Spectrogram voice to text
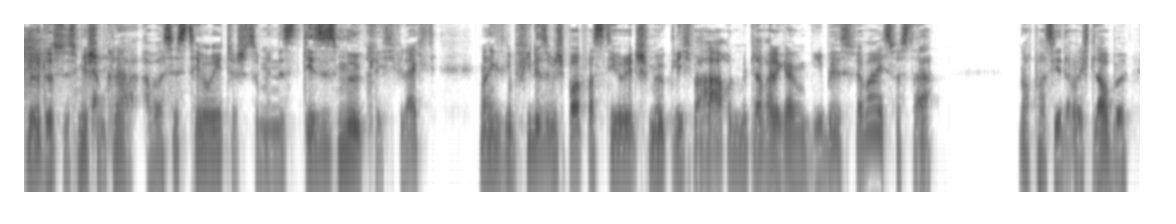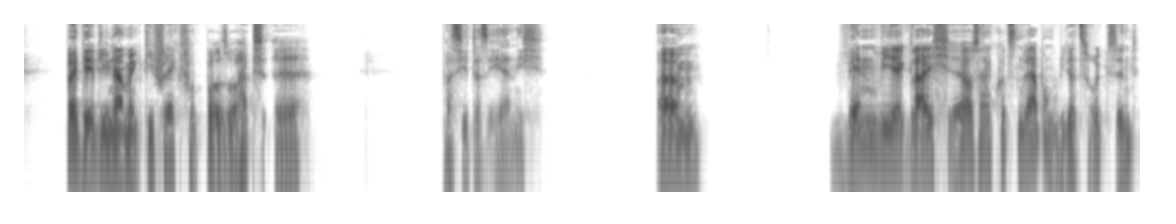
Nö, das ist mir ja. schon klar. Aber es ist theoretisch. Zumindest ist es möglich. Vielleicht, ich meine, es gibt vieles im Sport, was theoretisch möglich war und mittlerweile gang und gäbe ist. Wer weiß, was da noch passiert. Aber ich glaube, bei der Dynamik, die Flag Football so hat, äh, passiert das eher nicht. Ähm, wenn wir gleich äh, aus einer kurzen Werbung wieder zurück sind,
